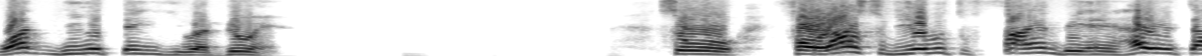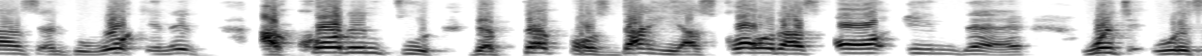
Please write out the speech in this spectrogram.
what do you think you are doing? So, for us to be able to find the inheritance and to walk in it according to the purpose that He has called us all in there, which, which,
